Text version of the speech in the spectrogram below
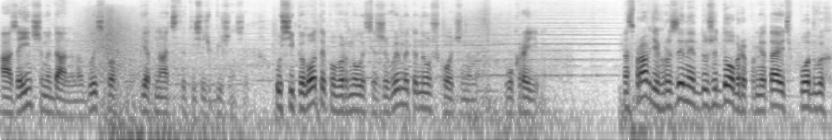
А за іншими даними, близько 15 тисяч біженців. Усі пілоти повернулися живими та неушкодженими в Україну. Насправді грузини дуже добре пам'ятають подвиг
